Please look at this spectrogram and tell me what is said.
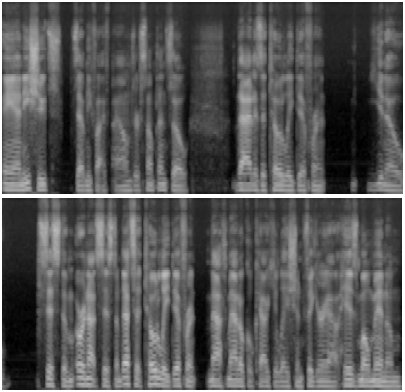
and he shoots 75 pounds or something. So that is a totally different, you know, system or not system. That's a totally different mathematical calculation, figuring out his momentum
